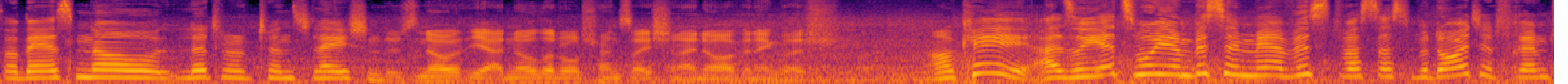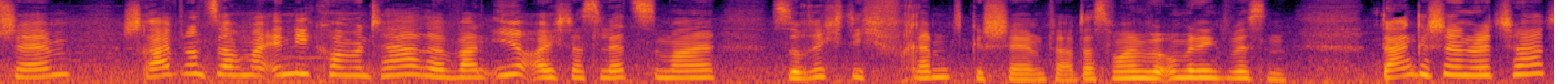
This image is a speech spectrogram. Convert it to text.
So there's no literal translation. There's no, yeah, no literal translation I know of in English. Okay, also jetzt, wo ihr ein bisschen mehr wisst, was das bedeutet, Fremdschämen, schreibt uns doch mal in die Kommentare, wann ihr euch das letzte Mal so richtig fremdgeschämt habt. Das wollen wir unbedingt wissen. Dankeschön, Richard.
